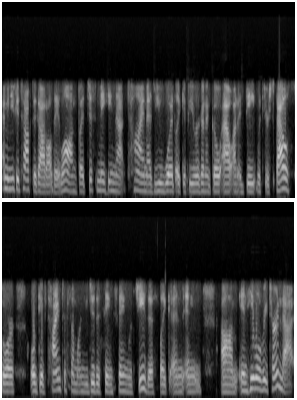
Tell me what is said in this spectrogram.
I mean, you could talk to God all day long, but just making that time as you would, like if you were going to go out on a date with your spouse or, or give time to someone, you do the same thing with Jesus, like, and, and, um, and he will return that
